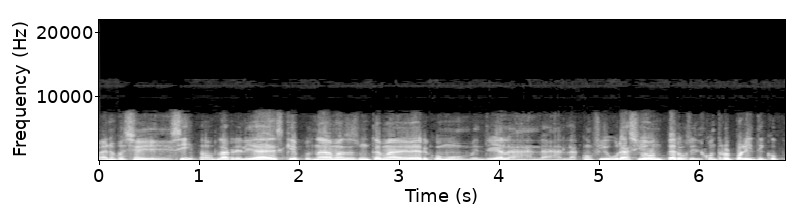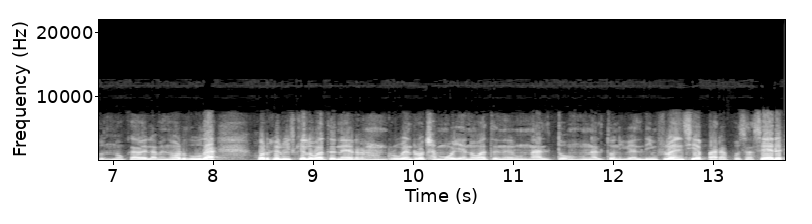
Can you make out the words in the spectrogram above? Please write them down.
bueno, pues eh, sí, ¿no? La realidad es que pues nada más es un tema de ver cómo vendría la, la, configuración, pero el control político, pues no cabe la menor duda, Jorge Luis, que lo va a tener Rubén Rocha Moya, no va a tener un alto, un alto nivel de influencia para pues hacer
